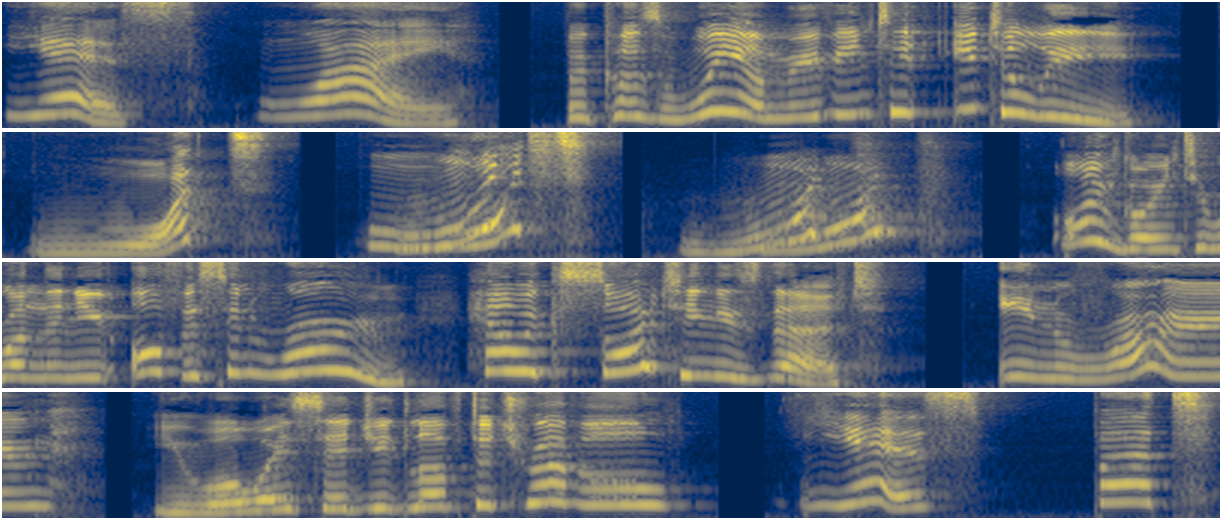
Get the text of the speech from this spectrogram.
Yes, why? Because we are moving to Italy. What? What? What? I'm going to run the new office in Rome. How exciting is that? In Rome? You always said you'd love to travel. Yes, but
